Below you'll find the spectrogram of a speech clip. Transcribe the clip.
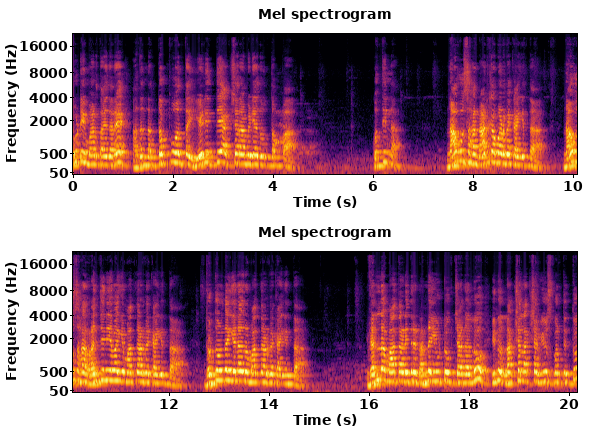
ಲೂಟಿ ಮಾಡ್ತಾ ಇದ್ದಾರೆ. ಅದನ್ನ ತಪ್ಪು ಅಂತ ಹೇಳಿದ್ದೇ ಅಕ್ಷರ ಮಿಡಿಯೋದು ತಪ್ಪ. ಗೊತ್ತಿಲ್ಲ. ನಾವು ಸಹ ನಾಟಕ ಮಾಡಬೇಕಾಗಿತ್ತ. ನಾವು ಸಹ ರಂಜನೀಯವಾಗಿ ಮಾತನಾಡಬೇಕಾಗಿತ್ತ. ದೊಡ್ಡ ದೊಡ್ಡದಾಗಿ ಏನಾದರೂ ಮಾತನಾಡಬೇಕಾಗಿತ್ತ. ಇವೆಲ್ಲ ಮಾತಾಡಿದ್ರೆ ನನ್ನ ಯೂಟ್ಯೂಬ್ ಚಾನಲ್ಲು ಇನ್ನು ಲಕ್ಷ ಲಕ್ಷ ವ್ಯೂಸ್ ಬರ್ತಿತ್ತು,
